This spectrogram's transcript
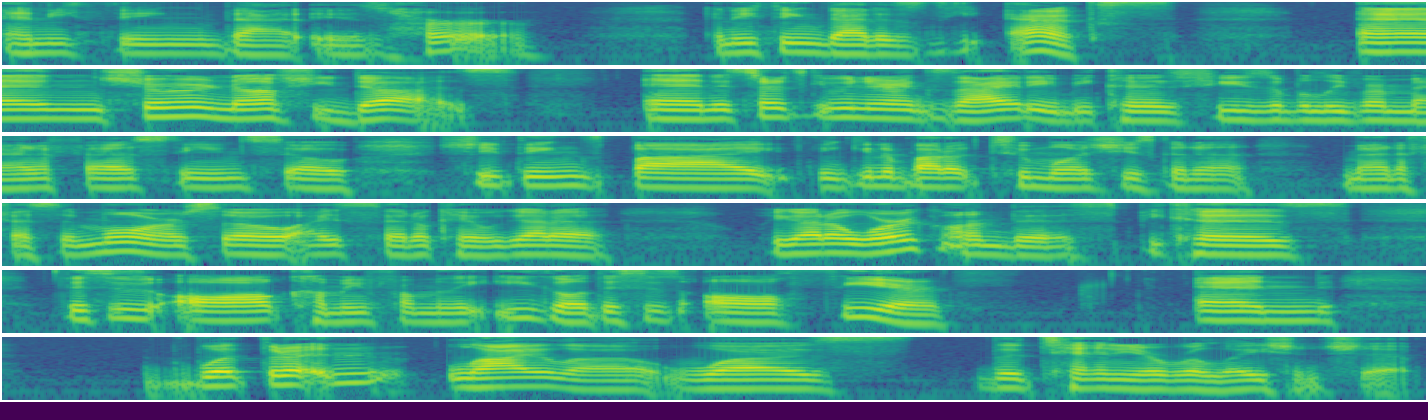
anything that is her, anything that is the ex. And sure enough, she does. And it starts giving her anxiety because she's a believer manifesting. So she thinks by thinking about it too much, she's going to manifest it more. So I said, okay, we got to we got to work on this because this is all coming from the ego. This is all fear. And what threatened Lila was the 10 year relationship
